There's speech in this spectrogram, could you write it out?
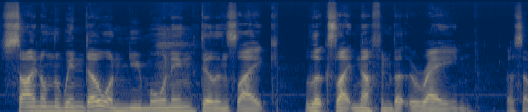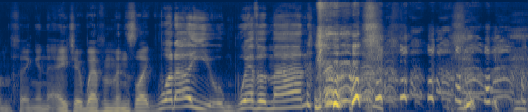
Sign on the Window on New Morning. Dylan's like, looks like nothing but the rain or something. And AJ Weberman's like, what are you, a weatherman?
